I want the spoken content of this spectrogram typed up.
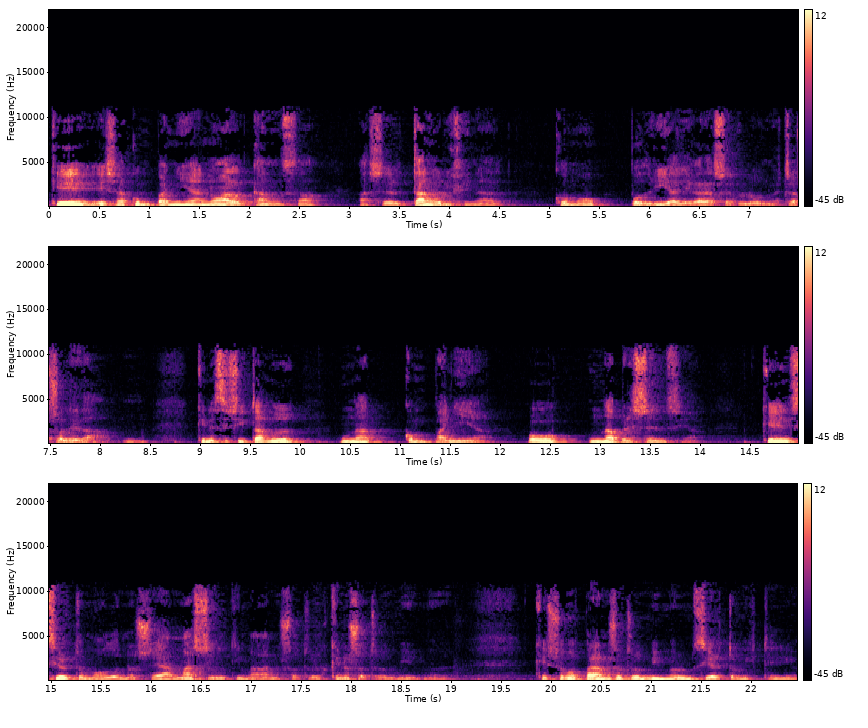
que esa compañía no alcanza a ser tan original como podría llegar a serlo nuestra soledad, que necesitamos una compañía o una presencia que en cierto modo nos sea más íntima a nosotros que nosotros mismos, que somos para nosotros mismos un cierto misterio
